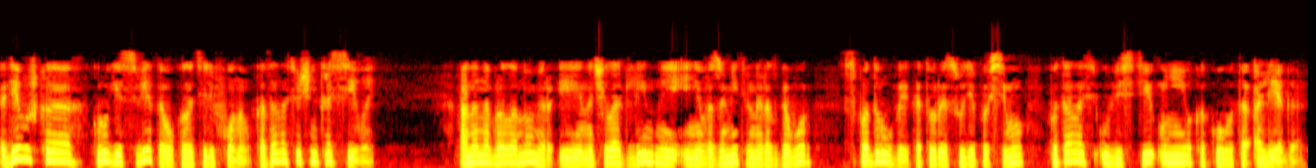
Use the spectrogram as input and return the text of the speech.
Девушка в круге света около телефона казалась очень красивой. Она набрала номер и начала длинный и невразумительный разговор с подругой, которая, судя по всему, пыталась увести у нее какого-то Олега.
